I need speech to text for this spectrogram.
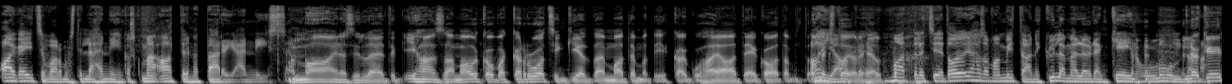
aika itse varmasti lähden niihin, koska mä ajattelin, että mä pärjään niissä. Mä oon aina silleen, että ihan sama, olkoon vaikka ruotsin kieltä tai matematiikkaa, kunhan ei ATKta, mutta onneksi jaa, toi okei. oli helppo. Mä ajattelin, että siitä on ihan sama mitään, niin kyllä mä löydän keinon lunta. No kyllä,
